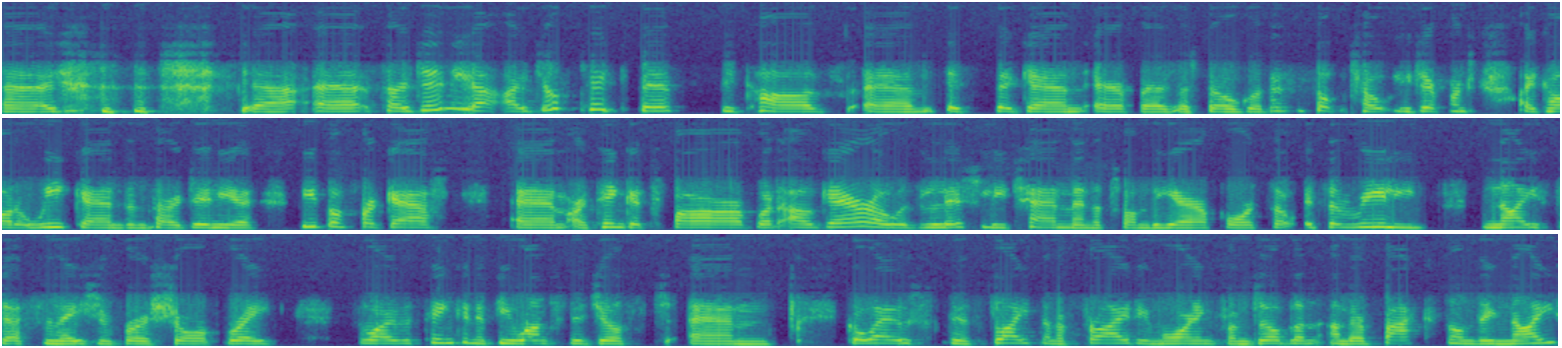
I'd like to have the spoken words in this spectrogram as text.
Yeah, uh, Sardinia. I just picked this because um, it's again airfares are so good. This is something totally different. I thought a weekend in Sardinia. People forget um, or think it's far, but Alghero is literally ten minutes from the airport, so it's a really nice destination for a short break. So I was thinking if you wanted to just um, go out, there's flights on a Friday morning from Dublin, and they're back Sunday night.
